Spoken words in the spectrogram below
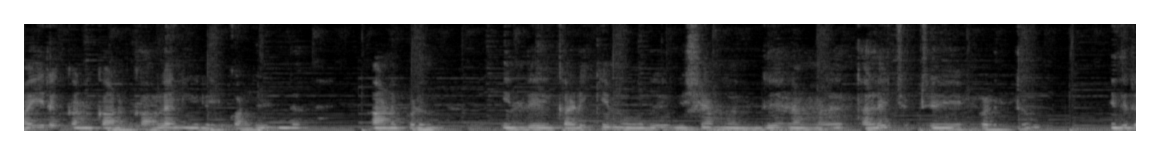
ஆயிரக்கணக்கான காலனிகளை கொண்டு இந்த காணப்படும். இது கடிக்கும் போது விஷம் வந்து நம்மளை தலை சுற்று ஏற்படுத்தும். இதில்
